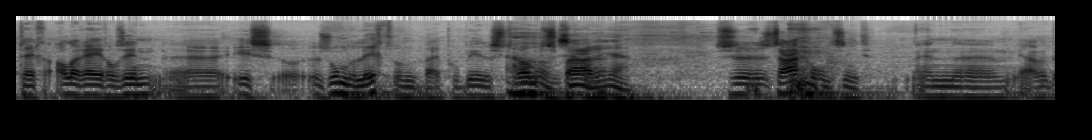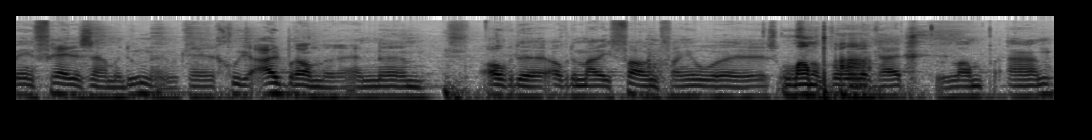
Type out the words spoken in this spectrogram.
tegen alle regels in is zonder licht, want wij probeerden stroom oh, te sparen. Zo, ja. Ze zagen ons niet. En uh, ja, we ben in vredesnaam doen. En we kregen een goede uitbrander. En um, over, de, over de marifoon van, joh, uh, is. Lamp aan.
